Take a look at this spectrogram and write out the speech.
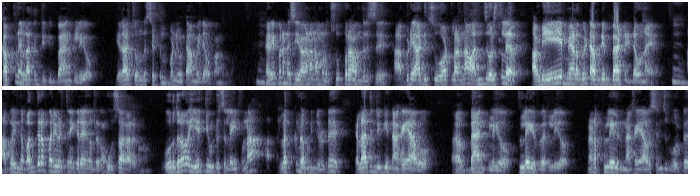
கப்புன்னு எல்லாத்தையும் தூக்கி பேங்க்லயோ ஏதாச்சும் ஒன்று செட்டில் பண்ணி விட்டு அமைதியாக உட்காந்துக்கணும். நிறைய பேர் என்ன செய்வாங்கன்னா நம்மளுக்கு சூப்பரா வந்துருச்சு அப்படியே அடிச்சு ஓட்டலாம்னா அஞ்சு வருஷத்துல அப்படியே மேல போயிட்டு அப்படியே பேட்டரி டவுன் ஆயிரும் ம். அப்ப இந்த வக்ர பரிவர்த்தனை கிரகங்கள் இருக்கவங்க உஷாரா இருக்கணும் ஒரு தடவை ஏத்தி விட்டுச்சு லைஃப்னா லக்குன்னு அப்படின்னு சொல்லிட்டு எல்லாத்தையும் தூக்கி நகையாவோ பேங்க்லயோ பிள்ளைங்க பேர்லயோ இல்லைன்னா பிள்ளைகளுக்கு நகையாவோ செஞ்சு போட்டு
